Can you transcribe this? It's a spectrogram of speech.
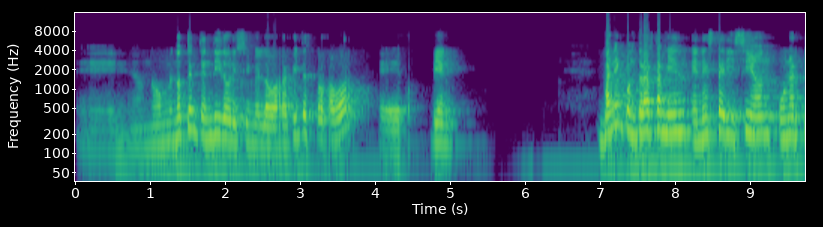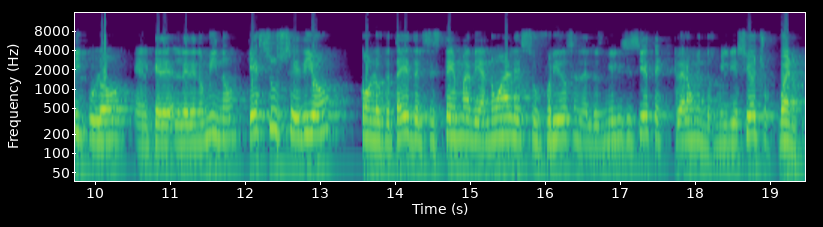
Eh, no, no, te entendí, Doris, si me lo repites, por favor. Eh, bien. Van a encontrar también en esta edición un artículo, el que le denomino, ¿qué sucedió con los detalles del sistema de anuales sufridos en el 2017? Quedaron en 2018. Bueno,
